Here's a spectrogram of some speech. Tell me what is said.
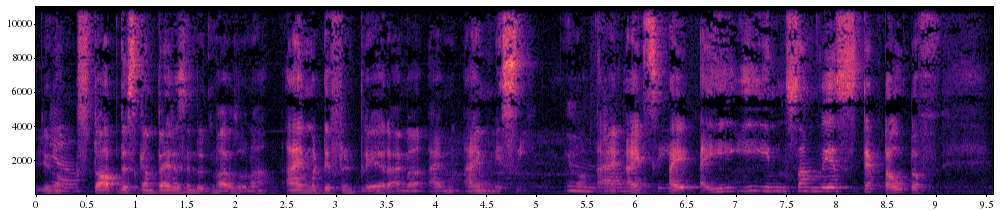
you know, Yeah. stop this comparison with Maradona. I'm a different player. I'm a I'm I'm Messi. You know, Mm, I, I, I I he in some ways stepped out of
